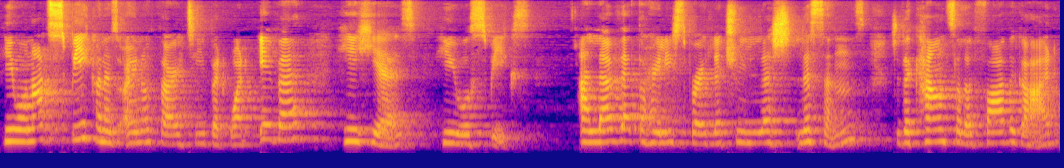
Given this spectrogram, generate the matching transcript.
He will not speak on His own authority, but whatever He hears, He will speak. I love that the Holy Spirit literally listens to the counsel of Father God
